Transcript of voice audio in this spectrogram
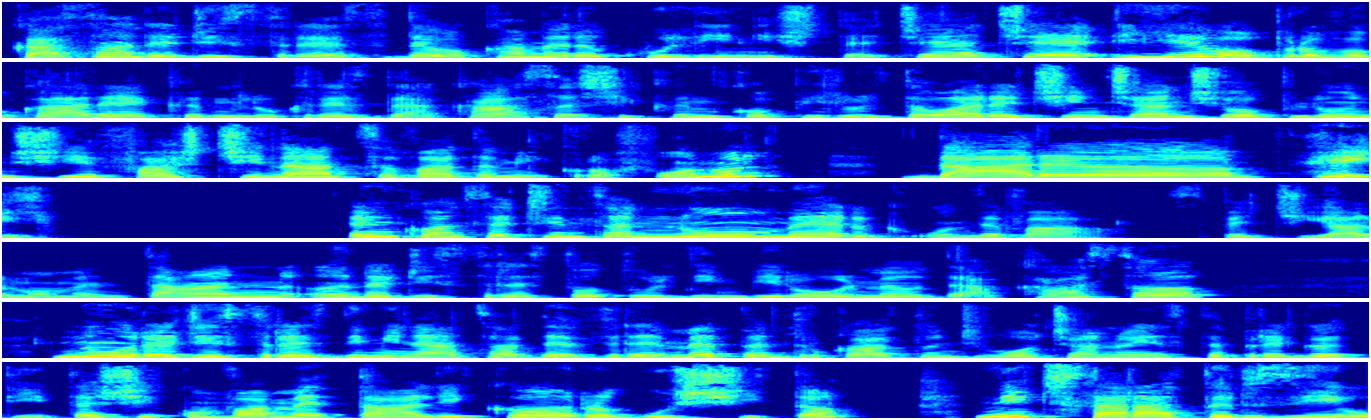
ca să înregistrez de o cameră cu liniște, ceea ce e o provocare când lucrezi de acasă și când copilul tău are 5 ani și 8 luni și e fascinat să vadă microfonul, dar, uh, hei, în consecință nu merg undeva special momentan, înregistrez totul din biroul meu de acasă, nu înregistrez dimineața de vreme pentru că atunci vocea nu este pregătită și cumva metalică, răgușită. Nici seara târziu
